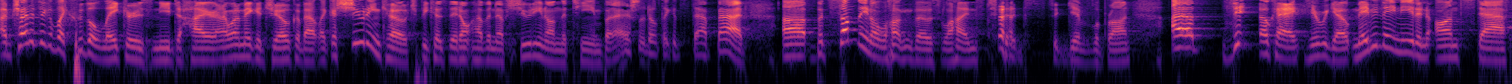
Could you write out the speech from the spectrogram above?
I'm trying to think of like who the Lakers need to hire, and I want to make a joke about like a shooting coach because they don't have enough shooting on the team. But I actually don't think it's that bad. Uh, but something along those lines to, to give LeBron. Uh, thi- okay, here we go. Maybe they need an on-staff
